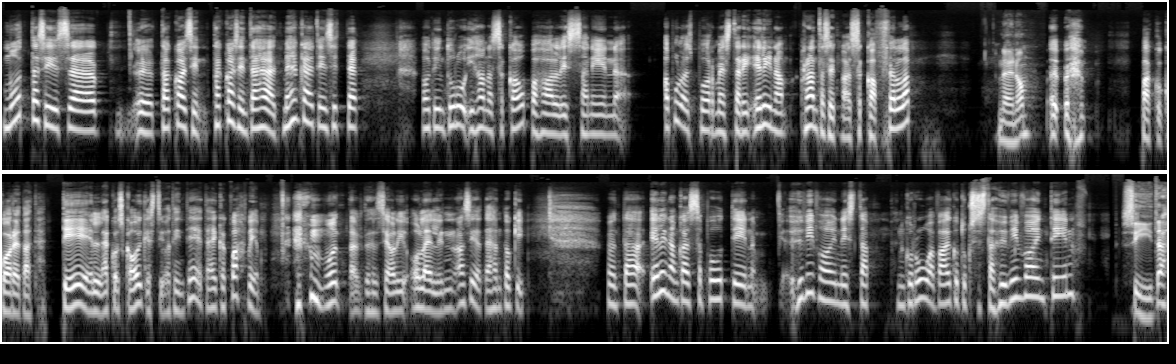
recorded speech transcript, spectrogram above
Mutta siis äh, takaisin, takaisin tähän, että mehän käytiin sitten, oltiin Turun ihanassa kauppahallissa, niin apulaispormestari Elina Rantasen kanssa kaffella. Näin on. Pakko korjata, teellä, koska oikeasti otin teetä eikä kahvia, mutta se oli oleellinen asia tähän toki. Mutta Elinan kanssa puhuttiin hyvinvoinnista, niin kuin ruoan vaikutuksesta hyvinvointiin. Siitä,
